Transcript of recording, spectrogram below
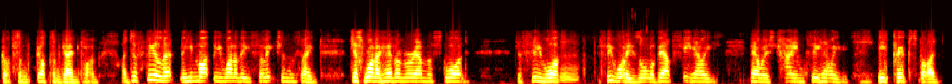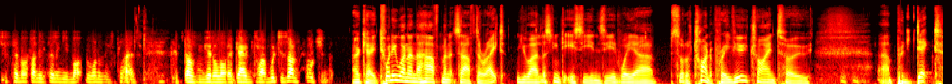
got some got some game time. I just feel that he might be one of these selections they just want to have him around the squad to see what Mm. see what he's all about, see how he's how he's trained, see how he, he preps. But I just have a funny feeling he might be one of these players that doesn't get a lot of game time, which is unfortunate. Okay, 21 and a half minutes after 8. You are listening to SENZ. We are sort of trying to preview, trying to uh, predict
